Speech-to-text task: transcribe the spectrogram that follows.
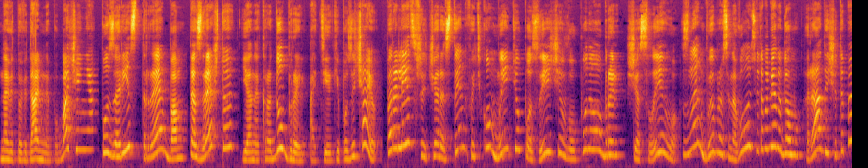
на відповідальне побачення позаріз треба. Та зрештою я не краду бриль, а тільки позичаю. Перелізши через тин, Федько миттю позичив в бриль. Щасливо з ним вибрався на вулицю та побіг додому. Радий, що тепер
